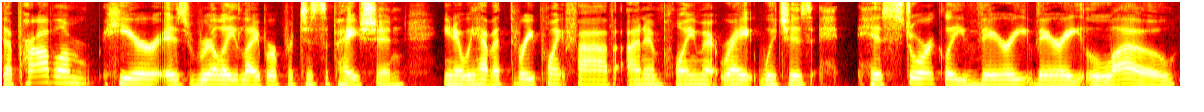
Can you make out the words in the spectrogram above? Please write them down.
The problem here is really labor participation. You know, we have a 3.5 unemployment rate, which is historically very, very low.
